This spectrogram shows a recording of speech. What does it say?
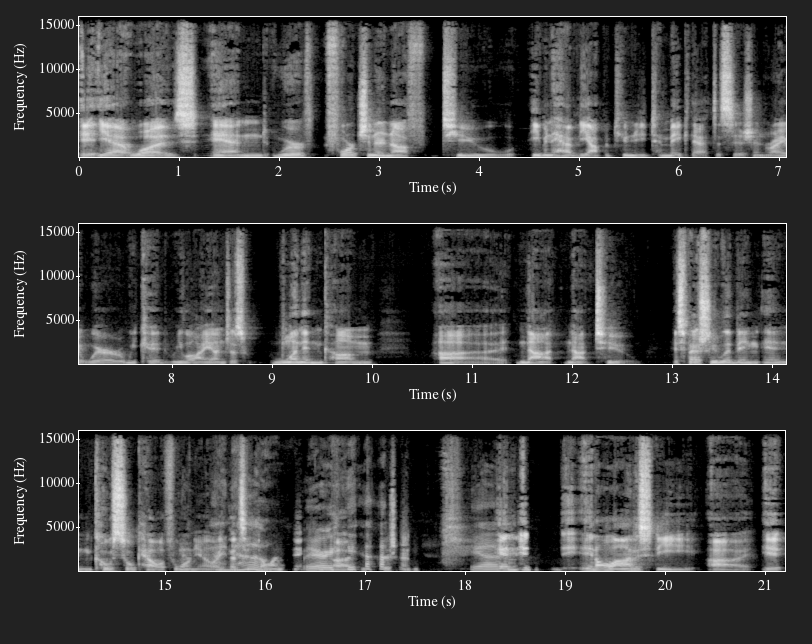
It, yeah, it was, and we're fortunate enough to even have the opportunity to make that decision, right? Where we could rely on just one income, uh, not not two especially living in coastal California. Like that's a daunting Very, uh, decision. yeah. And it, in all honesty, uh, it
